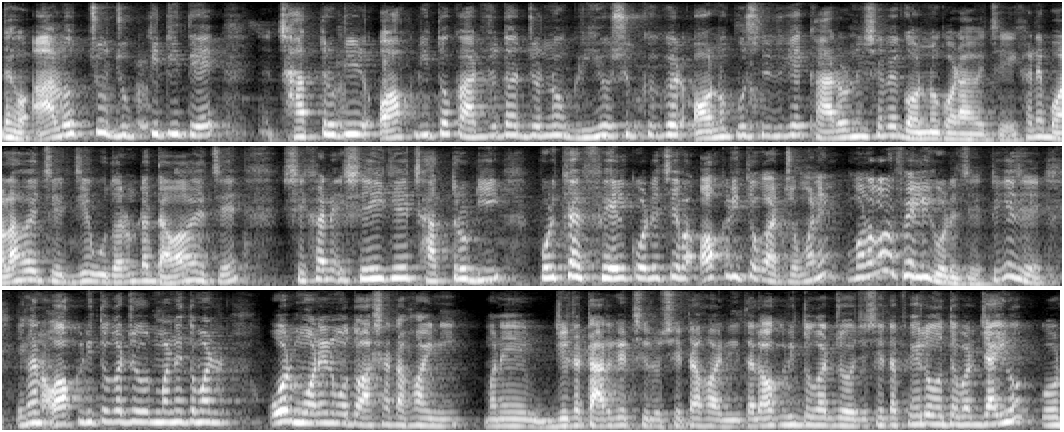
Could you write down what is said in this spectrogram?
দেখো, আলোচ্য যুক্তিটিতে ছাত্রটির অকৃত কার্যতার জন্য গৃহশিক্ষকের অনুপস্থিতিকে কারণ হিসেবে গণ্য করা হয়েছে। এখানে বলা হয়েছে, যে উদাহরণটা দেওয়া হয়েছে, সেখানে সেই যে ছাত্রটি পরীক্ষায় ফেল করেছে বা অকৃতকার্য মানে মনে করো ফেলই করেছে, ঠিক আছে? এখানে অকৃতকার্য মানে তোমার ওর মনের মতো আশাটা হয়নি মানে যেটা টার্গেট ছিল সেটা হয়নি, তাহলে অকৃতকার্য হয়েছে, সেটা ফেলও হতে পারে, যাই হোক, ওর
